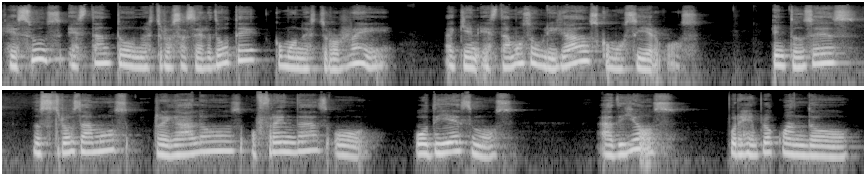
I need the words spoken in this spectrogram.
Jesús es tanto nuestro sacerdote como nuestro rey, a quien estamos obligados como siervos. Entonces, nosotros damos regalos, ofrendas o, o diezmos a Dios. Por ejemplo, cuando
